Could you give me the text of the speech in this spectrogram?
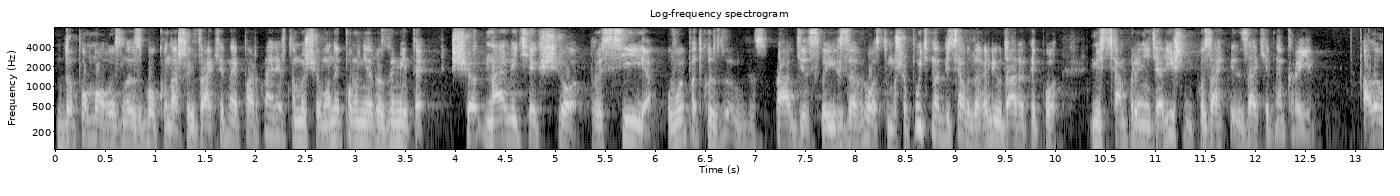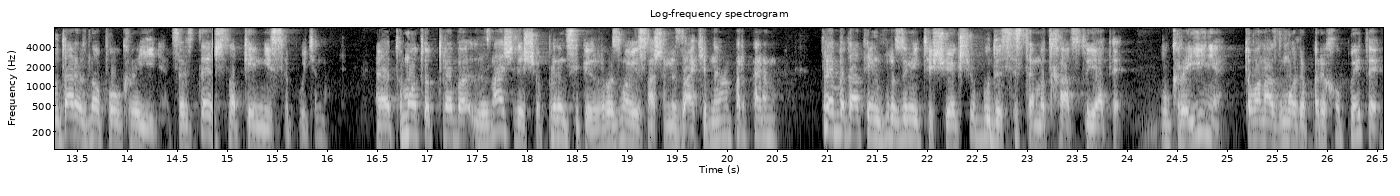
допомогу з, боку наших західних партнерів, тому що вони повинні розуміти, що навіть якщо Росія у випадку справді своїх загроз, тому що Путін обіцяв взагалі ударити по місцям прийняття рішень по захід- західним країнам, але ударив знов по Україні. Це теж слабке місце Путіна. Е, Тому тут треба зазначити, що в принципі в розмові з нашими західними партнерами треба дати їм зрозуміти, що якщо буде система ТХАТ стояти в Україні, то вона зможе перехопити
